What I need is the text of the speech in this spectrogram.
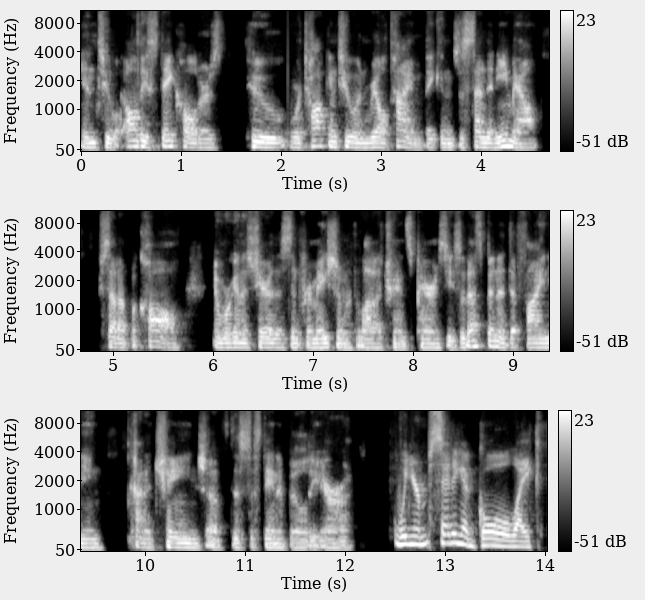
into all these stakeholders who we're talking to in real time. They can just send an email, set up a call, and we're going to share this information with a lot of transparency. So that's been a defining kind of change of the sustainability era. When you're setting a goal like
